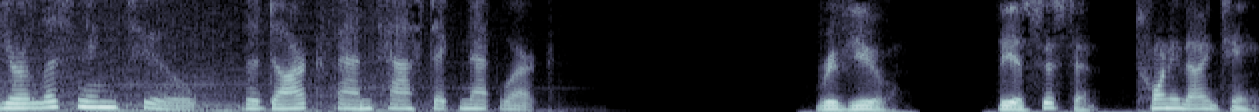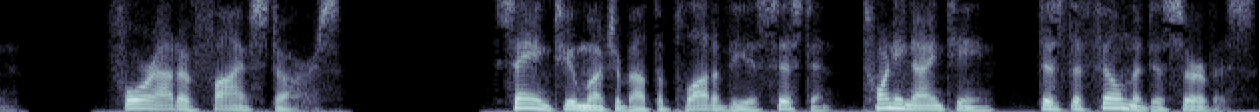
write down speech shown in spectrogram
You're listening to the Dark Fantastic Network. Review The Assistant, 2019. 4 out of 5 stars. Saying too much about the plot of The Assistant, 2019, does the film a disservice.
